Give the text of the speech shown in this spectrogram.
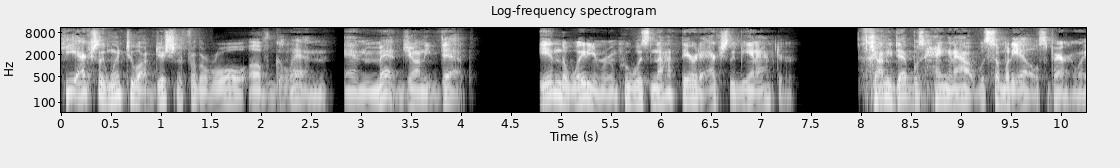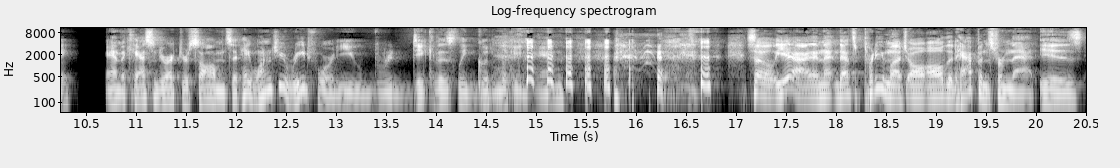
He actually went to audition for the role of Glenn and met Johnny Depp in the waiting room, who was not there to actually be an actor. Johnny Depp was hanging out with somebody else apparently, And the casting director saw him and said, "Hey, why don't you read for it, you ridiculously good-looking man?" so yeah, and that, that's pretty much all, all that happens from that is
